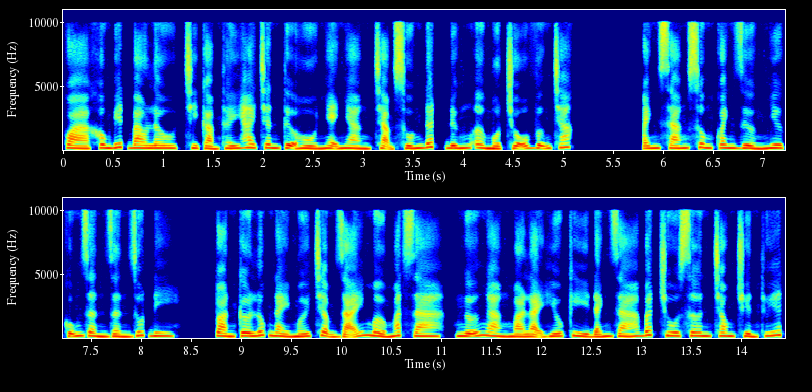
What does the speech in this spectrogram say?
Qua không biết bao lâu, chỉ cảm thấy hai chân tựa hồ nhẹ nhàng chạm xuống đất đứng ở một chỗ vững chắc. Ánh sáng xung quanh giường như cũng dần dần rút đi. Toàn cơ lúc này mới chậm rãi mở mắt ra, ngỡ ngàng mà lại hiếu kỳ đánh giá bất chu sơn trong truyền thuyết.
